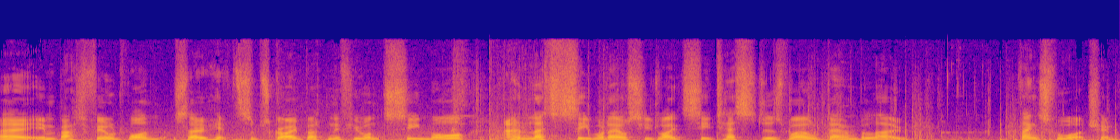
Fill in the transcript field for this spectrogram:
uh, in Battlefield 1, so hit the subscribe button if you want to see more, and let us see what else you'd like to see tested as well down below. Thanks for watching.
